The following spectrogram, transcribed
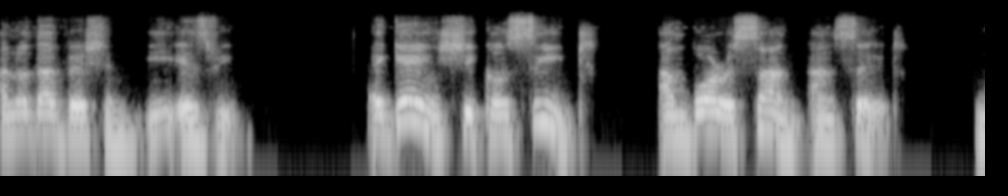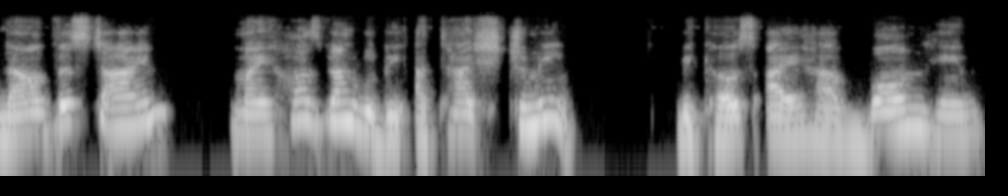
another version, ESV. Again, she conceived and bore a son and said, Now this time my husband will be attached to me because I have borne him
